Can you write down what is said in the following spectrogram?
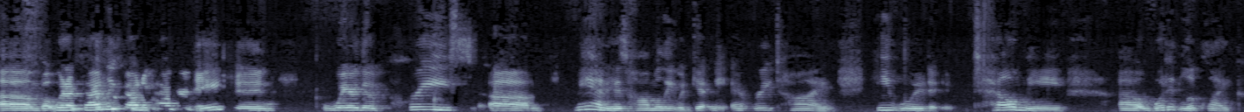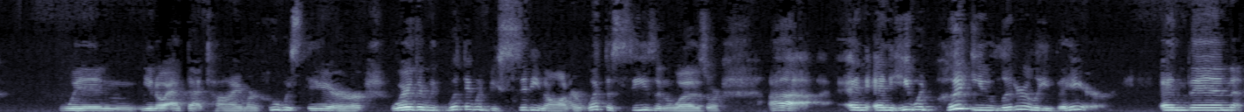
Um, but when I finally found a congregation where the priest um, man, his homily would get me every time. He would tell me uh, what it looked like when you know at that time or who was there where they would what they would be sitting on or what the season was or uh, and and he would put you literally there and then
